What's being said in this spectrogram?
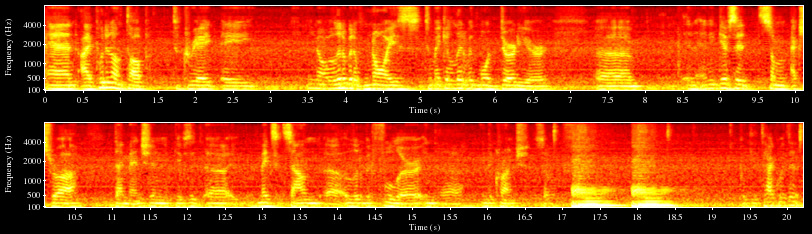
And I put it on top to create a you know a little bit of noise to make it a little bit more dirtier um, and, and it gives it some extra dimension. It gives it, uh, it makes it sound uh, a little bit fuller in the in the crunch. So put the attack with it.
